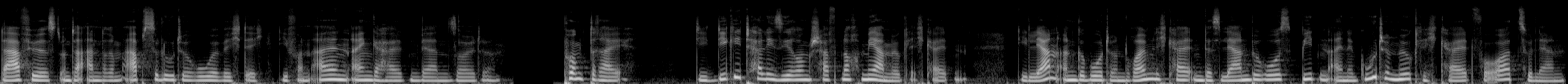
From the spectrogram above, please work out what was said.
Dafür ist unter anderem absolute Ruhe wichtig, die von allen eingehalten werden sollte. Punkt 3. Die Digitalisierung schafft noch mehr Möglichkeiten. Die Lernangebote und Räumlichkeiten des Lernbüros bieten eine gute Möglichkeit, vor Ort zu lernen.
